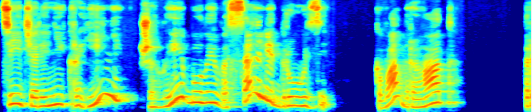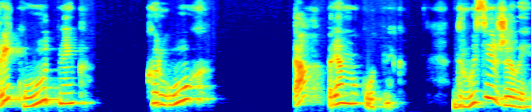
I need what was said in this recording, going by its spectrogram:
В цій чарівній країні жили були веселі друзі. Квадрат, трикутник, круг та прямокутник. Друзі жили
